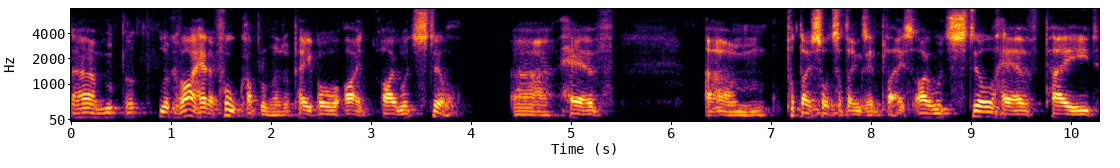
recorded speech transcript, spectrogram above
Um, look, if I had a full complement of people, I I would still uh, have um, put those sorts of things in place. I would still have paid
